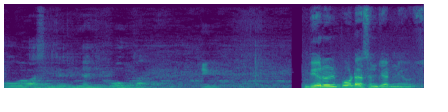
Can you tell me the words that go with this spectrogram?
ਉਹ ਅਸੀਂ ਜਿਹੜੀ ਹੈ ਜੀ ਘੋਖ ਕਰ ਹਾਂ ਠੀਕ। બ્યુરો રિપોર્ટ આસમજાર ન્યૂઝ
